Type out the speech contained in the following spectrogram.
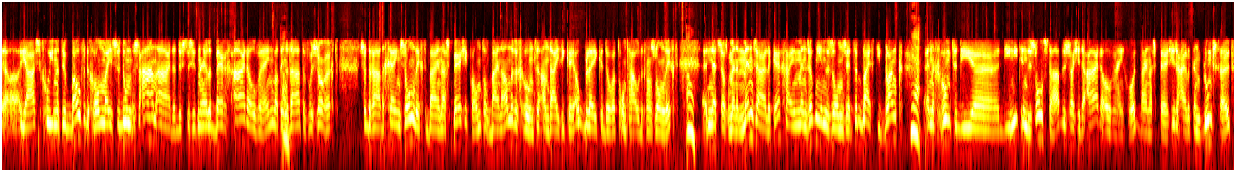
uh, ja, ze groeien natuurlijk boven de grond, maar ze doen ze aanaarden. Dus er zit een hele berg aarde overheen, wat Oh. inderdaad ervoor zorgt... zodra er geen zonlicht bij een asperge komt of bij een andere groente... andijvie kun je ook bleken door het onthouden van zonlicht. Oh, Net zoals met een mens eigenlijk, hè. Ga je een mens ook niet in de zon zitten, blijft die blank. ja. En een groente die, eh, die niet in de zon staat, dus als je de aarde overheen gooit bij een asperge, is eigenlijk een bloemscheut,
